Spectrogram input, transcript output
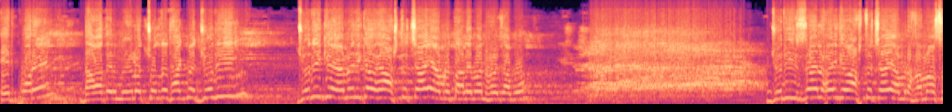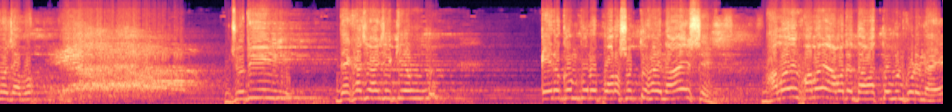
এরপরে দাওয়াতের মেহনত চলতে থাকবে। যদি যদি কেউ আমেরিকা হয়ে আসতে চায়, আমরা তালেবান হয়ে যাব। যদি ইসরায়েল হয়ে কেউ আসতে চায়, আমরা হামাস হয়ে যাব। যদি দেখা যায় যে কেউ এরকম কোনো পরাশক্তি হয়ে না এসে ভালোই ভালোই আমাদের দাওয়াত কবুল করে নেয়,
